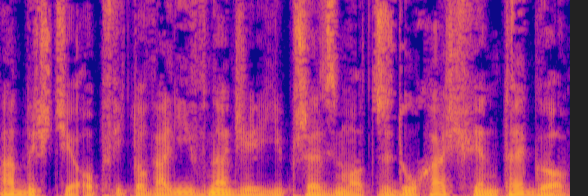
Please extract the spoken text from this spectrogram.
abyście obfitowali w nadziei przez moc Ducha Świętego.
